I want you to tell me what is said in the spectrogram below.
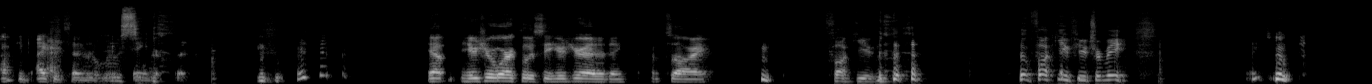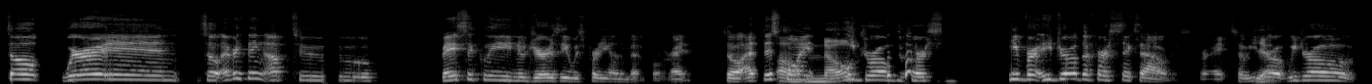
I could I could send it to you Lucii. yep. Here's your work, Lucii. Here's your editing. I'm sorry. Fuck you. Fuck you, future me. So we're in. So everything up to basically New Jersey was pretty uneventful, right? So at this Oh, point, no. he drove the first. he he drove the first six hours, right? So he Yeah. drove. We drove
